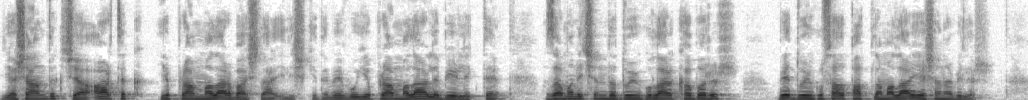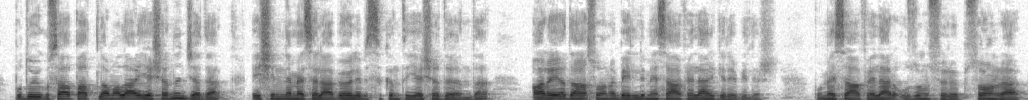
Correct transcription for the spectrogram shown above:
yaşandıkça artık yıpranmalar başlar ilişkide ve bu yıpranmalarla birlikte zaman içinde duygular kabarır ve duygusal patlamalar yaşanabilir. Bu duygusal patlamalar yaşanınca da eşinle mesela böyle bir sıkıntı yaşadığında araya daha sonra belli mesafeler girebilir. Bu mesafeler uzun sürüp sonra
